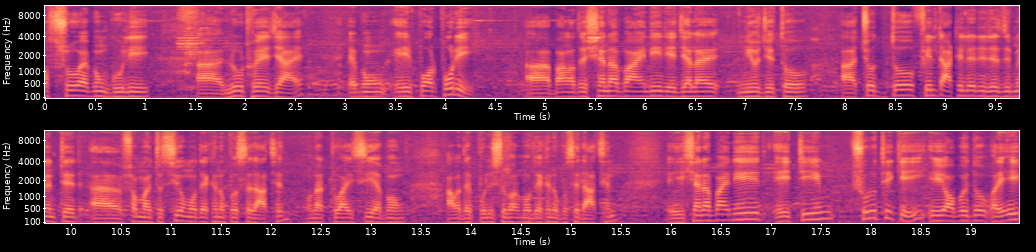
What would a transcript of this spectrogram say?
অস্ত্র এবং গুলি লুট হয়ে যায় এবং এর পরপরই বাংলাদেশ সেনাবাহিনীর এই জেলায় নিয়োজিত চোদ্দ ফিল্ড আর্টিলারি রেজিমেন্টের আহ, সম্মানিত সিও মধ্যে এখানে উপস্থিত আছেন। ওনার টুআইসি এবং আমাদের পুলিশ সুপার মধ্যে এখানে উপস্থিত আছেন। এই সেনাবাহিনীর এই টিম শুরু থেকেই এই অবৈধ মানে এই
